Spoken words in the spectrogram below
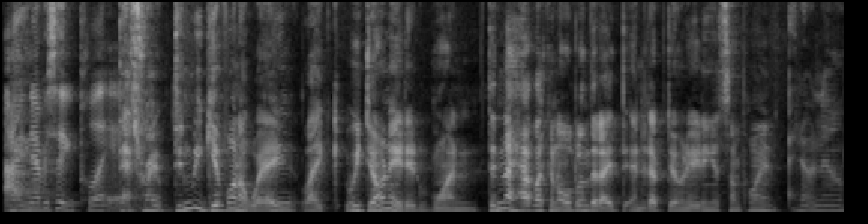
I never saw you play it. That's right. Didn't we give one away? Like we donated one. Didn't I have like an old one that I ended up donating at some point? I don't know.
